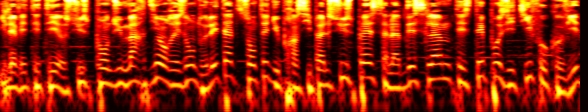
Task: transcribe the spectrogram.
Il avait été suspendu mardi en raison de l'état de santé du principal suspect, Salah Abdeslam, testé positif au Covid.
